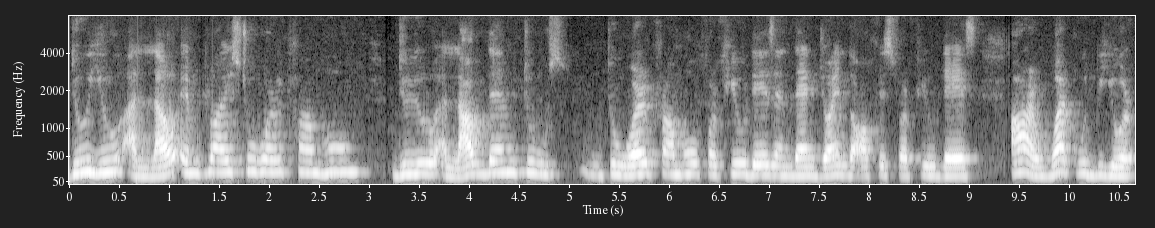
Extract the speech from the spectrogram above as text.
Do you allow employees to work from home? Do you allow them to to work from home for a few days and then join the office for a few days or what would be your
